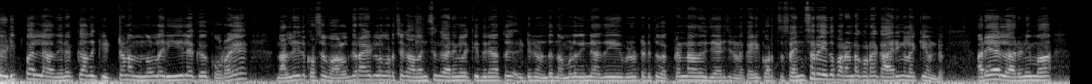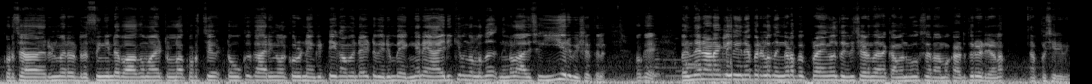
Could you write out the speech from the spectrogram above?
വെടിപ്പല്ല. നിനക്ക് അത് കിട്ടണം എന്നുള്ള രീതിയിലൊക്കെ കുറേ നല്ല രീതിയിൽ കുറച്ച് വൾഗറായിട്ടുള്ള കുറച്ച് കമൻസും കാര്യങ്ങളൊക്കെ ഇതിനകത്ത് ഇട്ടിട്ടുണ്ട്. നമ്മൾ പിന്നെ അത് ഇവിടോട്ട് എടുത്ത് വെക്കണ്ടെന്ന് വിചാരിച്ചിട്ടുണ്ട് കാര്യം കുറച്ച് സെൻസർ ചെയ്ത് പറയേണ്ട കുറേ കാര്യങ്ങളൊക്കെ ഉണ്ട് അറിയാമല്ലോ അരുണിമ കുറച്ച് അരുണിമയുടെ ഡ്രസ്സിങ്ങിന്റെ ഭാഗമായിട്ടുള്ള കുറച്ച് ടോക്ക് കാര്യങ്ങളൊക്കെ ഒരു നെഗറ്റീവ് കമന്റ് ആയിട്ട് വരുമ്പോൾ എങ്ങനെയായിരിക്കും എന്നുള്ളത് നിങ്ങൾ ആലോചിക്കും ഈ ഒരു വിഷയത്തിൽ ഓക്കെ അപ്പോൾ എന്തിനാണെങ്കിലും ഇതിനെപ്പറ്റിയുള്ള നിങ്ങളുടെ അഭിപ്രായങ്ങൾ തീർച്ചയായിട്ടും കമന്റ് ബോക്സിൽ നമുക്ക് അടുത്തൊരു വീഡിയോ അപ്പോൾ ശരി.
